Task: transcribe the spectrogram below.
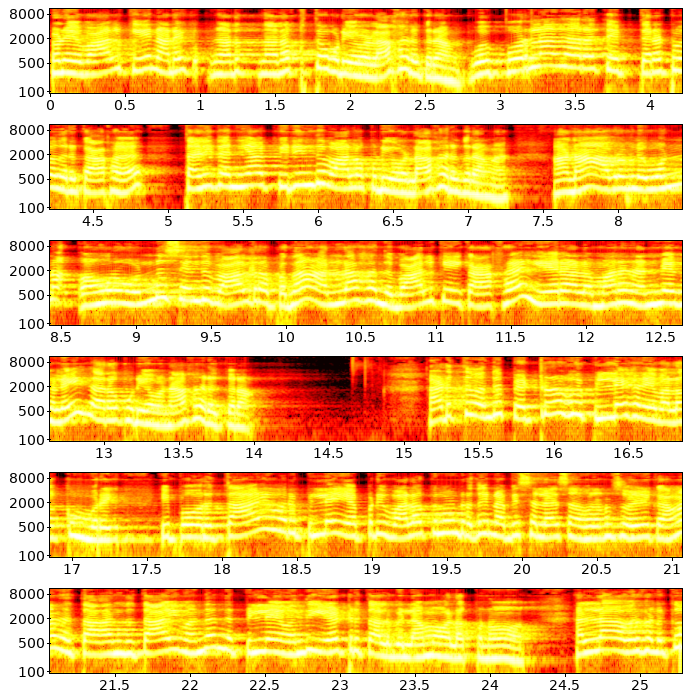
தன்னுடைய வாழ்க்கையை நடை நட- நடத்தக்கூடியவர்களாக இருக்கிறாங்க. ஒரு பொருளாதாரத்தை திரட்டுவதற்காக தனித்தனியாக பிரிந்து வாழக்கூடியவர்களாக இருக்கிறாங்க. ஆனால் அவர்களை ஒன்றா அவங்கள ஒன்று சேர்ந்து வாழ்கிறப்ப தான் அல்லாஹ் அந்த வாழ்க்கைக்காக ஏராளமான நன்மைகளை தரக்கூடியவனாக இருக்கிறான். அடுத்து வந்து பெற்றோர்கள் பிள்ளைகளை வளர்க்கும் முறை. இப்போ ஒரு தாய் ஒரு பிள்ளை எப்படி வளர்க்கணுன்றது நபி ஸல்லல்லாஹு அவர்கள் சொல்லியிருக்காங்க. அந்த தா அந்த தாய் வந்து அந்த பிள்ளையை வந்து ஏற்றுத்தாழ்வு இல்லாமல் வளர்க்கணும். அல்லாஹ் அவர்களுக்கு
